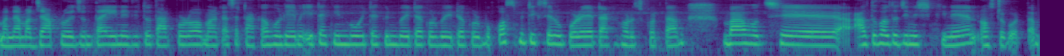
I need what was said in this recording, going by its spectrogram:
মানে আমার যা প্রয়োজন তাই এনে দিত, তারপরেও আমার কাছে টাকা হলে আমি এটা কিনবো, ওইটা কিনবো, এটা করব এটা করব। কসমেটিক্সের উপরে টাকা খরচ করতাম বা হচ্ছে আলতু ফালতু জিনিস কিনে নষ্ট করতাম।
